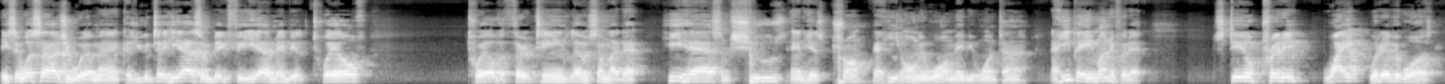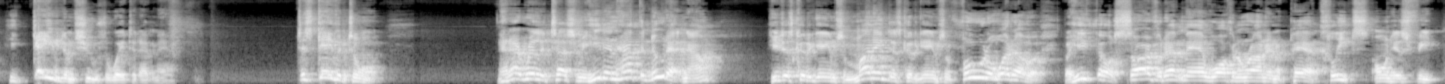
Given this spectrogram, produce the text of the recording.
He said, What size you wear, man? Because you can tell he has some big feet. He had maybe a 12 12 or 13, 11, something like that. He had some shoes in his trunk that he only wore maybe one time. Now he paid money for that. Still pretty, white, whatever it was. He gave them shoes away to that man. Just gave it to him. Now that really touched me. He didn't have to do that now. He just could have gave him some money, just could have gave him some food or whatever. But he felt sorry for that man walking around in a pair of cleats on his feet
